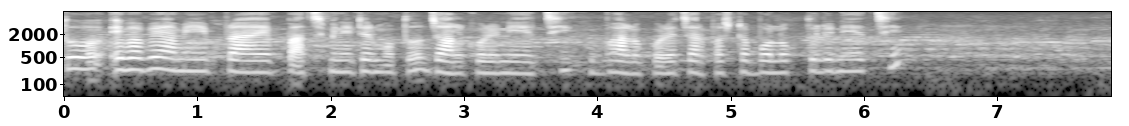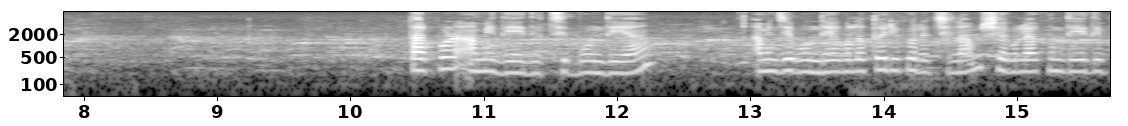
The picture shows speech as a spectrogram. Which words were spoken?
তো এভাবে আমি প্রায় পাঁচ মিনিটের মতো জাল করে নিয়েছি। খুব ভালো করে চার পাঁচটা বলক তুলে নিয়েছি। তারপর আমি দিয়ে দিচ্ছি বুন্দিয়া। আমি যে বুন্দিয়াগুলো তৈরি করেছিলাম, সেগুলো এখন দিয়ে দিব।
